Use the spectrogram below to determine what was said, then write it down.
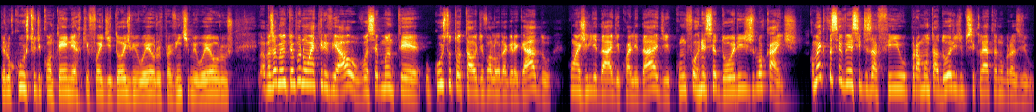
pelo custo de container que foi de 2 mil euros para 20 mil euros. Mas, ao mesmo tempo, não é trivial você manter o custo total de valor agregado com agilidade e qualidade com fornecedores locais. Como é que você vê esse desafio para montadores de bicicleta no Brasil?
